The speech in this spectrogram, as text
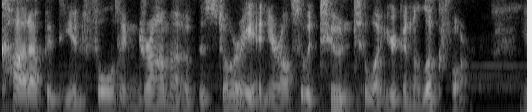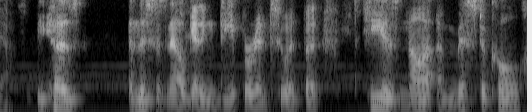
caught up in the unfolding drama of the story and you're also attuned to what you're going to look for. Yeah. because and this is now getting deeper into it but he is not a mystical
